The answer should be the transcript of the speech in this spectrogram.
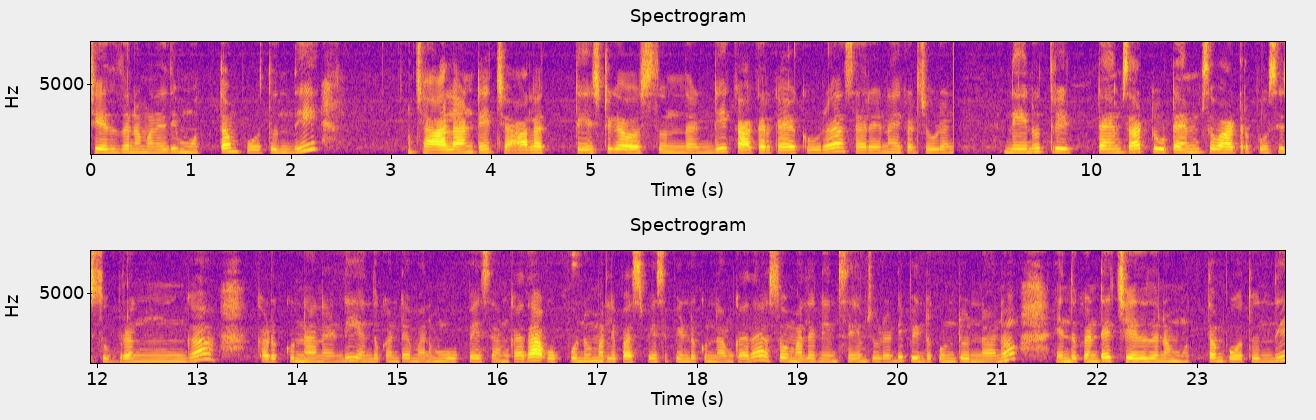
చేదుదనం అనేది మొత్తం పోతుంది. చాలా అంటే చాలా టేస్ట్గా వస్తుందండి కాకరకాయ కూర. సరేనా? ఇక్కడ చూడండి. నేను three times or two times water పోసి శుభ్రంగా కడుక్కున్నానండి. ఎందుకంటే మనము ఉప్పు వేసాం కదా ఉప్పును మళ్ళీ పసుపు వేసి పిండుకున్నాం కదా సో మళ్ళీ నేను సేమ్ చూడండి పిండుకుంటున్నాను. ఎందుకంటే చేదుదనం మొత్తం పోతుంది.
